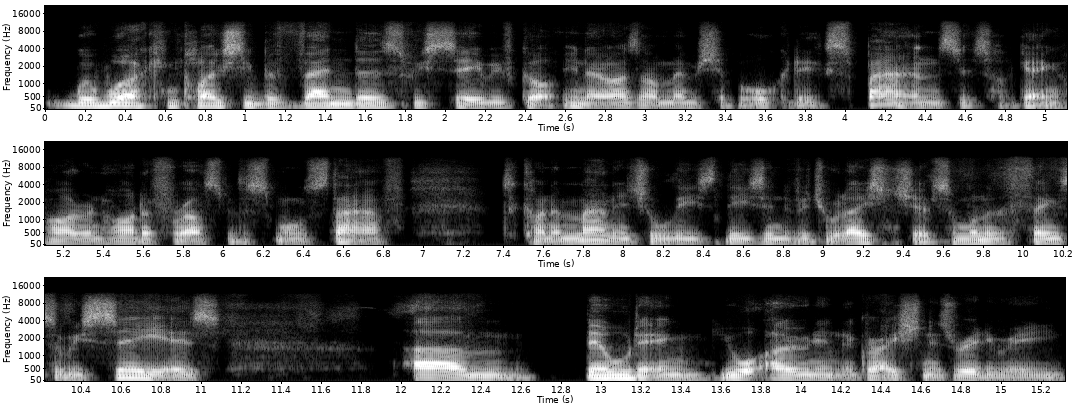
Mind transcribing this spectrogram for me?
we're working closely with vendors. We see we've got, you know, as our membership at ORCID expands, it's getting harder and harder for us with a small staff to kind of manage all these these individual relationships. And one of the things that we see is um, building your own integration is really, really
